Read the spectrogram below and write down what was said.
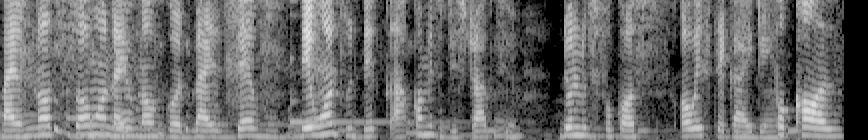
by not someone that is not god by the devil. They want to they are coming to distract you. Don't lose focus always stay guiding Focus.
